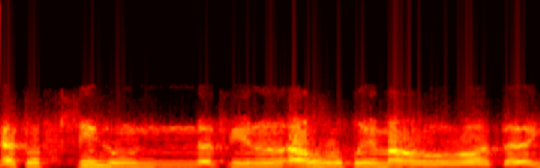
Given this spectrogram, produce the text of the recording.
لتفسدن في الأرض مرتين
